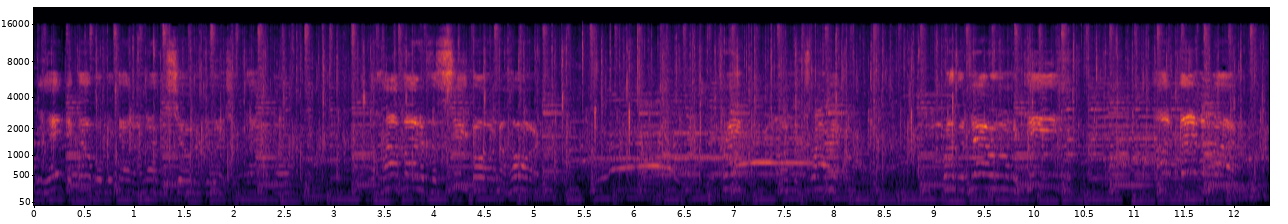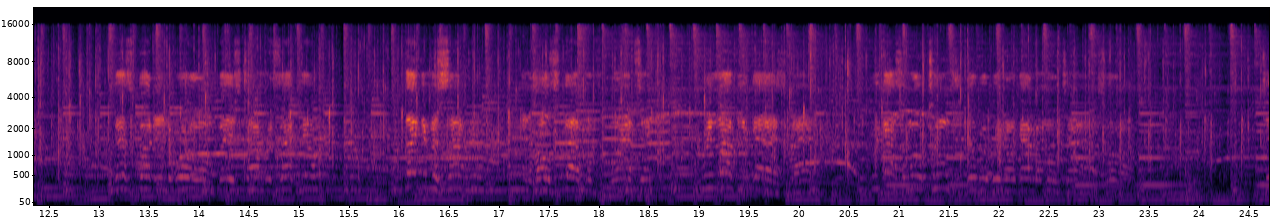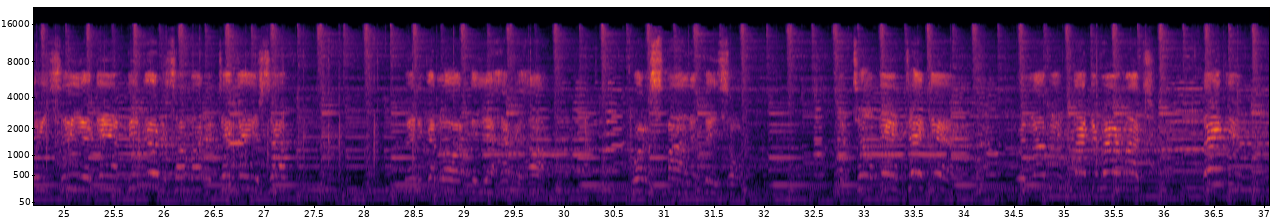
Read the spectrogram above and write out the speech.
We hate to go, but we got another show to do in Chicago. But how about for Sebo on the horn? Frank on the trumpet. Brother Darrell on the keys. Hot. Best buddy in the world on bass. Is that Thank you, Miss Sandra, and the whole staff of Blanton. We love you guys, man. We got some more tunes to do, but we don't got no more time. So, uh, See, see you again. Be good to somebody. Take care of yourself. May the good Lord give you a happy heart. What a smiley face on it. Until then, take care. We love you. Thank you very much. Thank you.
